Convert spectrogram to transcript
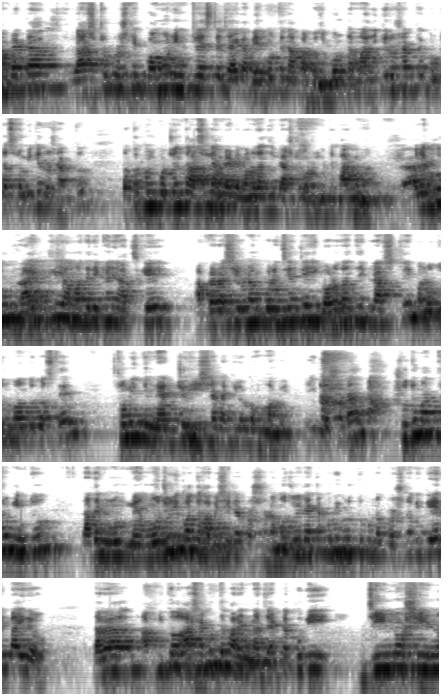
আমরা একটা রাষ্ট্র প্রশ্নে কমন ইন্টারেস্টের জায়গা বের করতে না পারব যে কোনটা মালিকেরও স্বার্থ, কোনটা শ্রমিকেরও স্বার্থ, ততক্ষণ পর্যন্ত আসলে আমরা একটা গণতান্ত্রিক রাষ্ট্র গঠন করতে পারব না। ফলে খুব রাইটলি আমাদের এখানে আজকে আপনারা শিরোনাম করেছেন যে এই গণতান্ত্রিক রাষ্ট্রে বা নতুন বন্দোবস্তে শ্রমিকদের ন্যায্য হিস্সাটা কীরকম হবে? এই প্রশ্নটা শুধুমাত্র কিন্তু তাদের মজুরি কত হবে সেটার প্রশ্ন না। মজুরিটা একটা খুবই গুরুত্বপূর্ণ প্রশ্ন, কিন্তু এর বাইরেও তারা, আপনি তো আশা করতে পারেন না যে একটা খুবই জীর্ণ, শীর্ণ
